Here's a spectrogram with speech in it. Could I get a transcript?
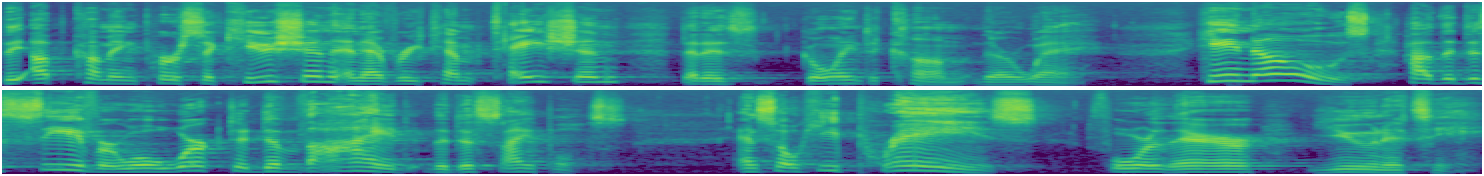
the upcoming persecution and every temptation that is going to come their way. He knows how the deceiver will work to divide the disciples. And so he prays for their unity.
